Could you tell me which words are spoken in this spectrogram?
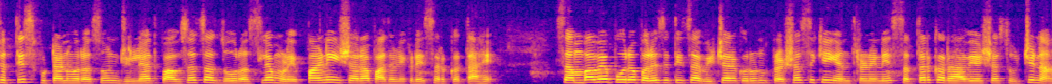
छत्तीस फुटांवर असून जिल्ह्यात पावसाचा जोर असल्यामुळे पाणी इशारा पातळीकडे सरकत आहे. संभाव्य पूर परिस्थितीचा विचार करून प्रशासकीय यंत्रणेने सतर्क राहावे अशा सूचना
